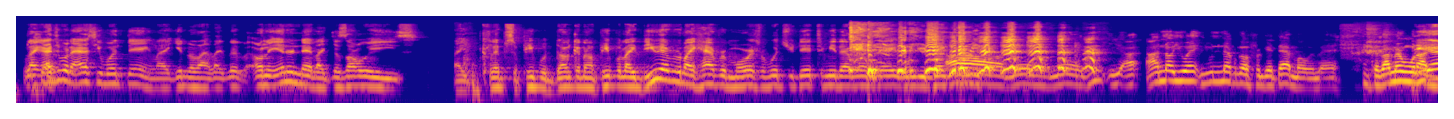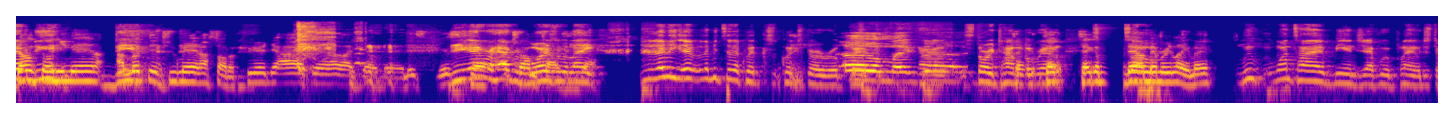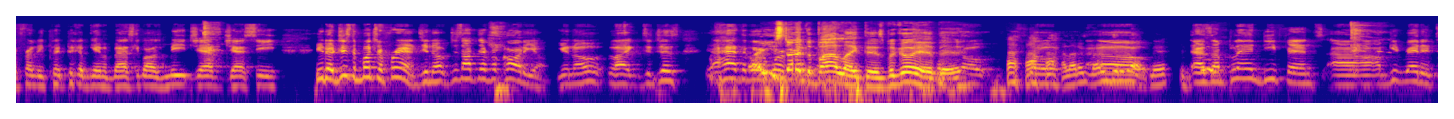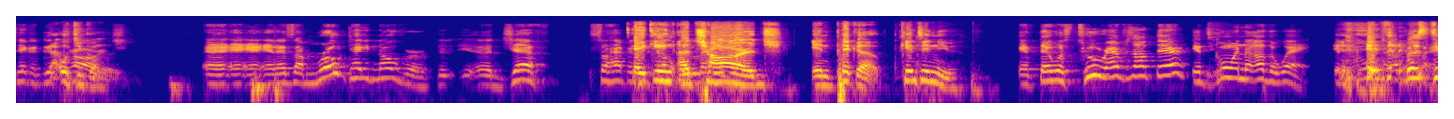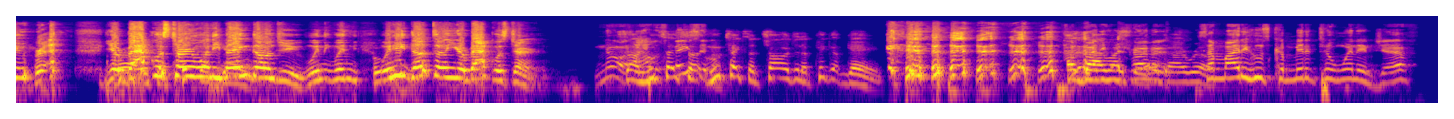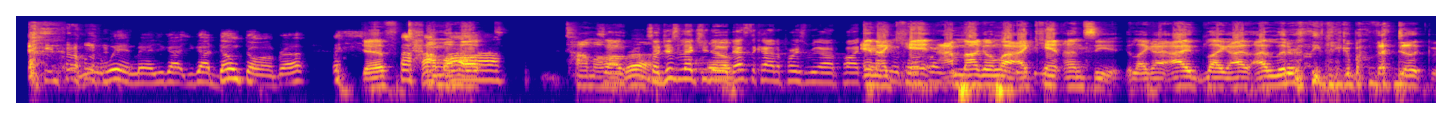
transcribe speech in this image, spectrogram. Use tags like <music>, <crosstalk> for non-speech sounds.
like I just want to ask you one thing, like you know, like like on the internet, like there's always like clips of people dunking on people. Like, do you ever like have remorse for what you did to me that one day when you dunked on me? Oh man, man, you, you, I, I know you ain't. You never gonna forget that moment, man. Because I remember when Do I ever- dunked do on you- you, man. I looked at you, man. I saw the fear in your eyes, man. I was like, yo, man, this. this <laughs> Do you man, ever have remorse for like? Let me let me tell a quick quick story real quick. Oh my Uh, god! story time Take, with take, take them down So- memory lane, man. we one time me and Jeff we were playing just a friendly pick, pickup game of basketball. It was me, Jeff, Jesse, you know, just a bunch of friends, you know, just out there for cardio, you know, like to just I had to go. Why are to you work start that the day. pod like this? But go ahead, man. So, <laughs> let him, let him uh, up, man. as I'm playing defense, uh, I'm getting ready to take a good That what you charge. And, and- and as I'm rotating over, uh, Jeff so happens Taking to a the lane. charge in pickup. Continue. If there was two refs out there, it's going the other way. It's <laughs> going the there other was way. two ra- Your Bro, back was turned when he banged on you. When when when he dunked on you, your back was turned. No, Son, I who was takes a, facing who takes a charge in a pickup game? <laughs> Somebody right who's trying there, to, somebody who's committed to winning, Jeff. <laughs> You know, Win, win, man. You got you got dunked on, bro. Jeff <laughs> tomahawk tomahawk. so, so just let you know, Well, that's the kind of person we got on podcast. and I can't. Like I'm not gonna lie. I can't unsee it. Like I, I like I, I literally <laughs> think about that duck.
